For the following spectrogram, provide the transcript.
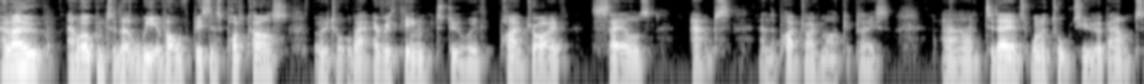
Hello, and welcome to the We Evolve Business Podcast, where we talk about everything to do with Pipedrive, sales, apps, and the Pipedrive marketplace. Uh, today, I just want to talk to you about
